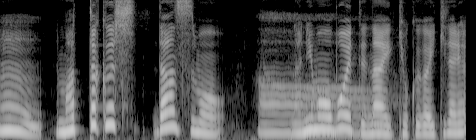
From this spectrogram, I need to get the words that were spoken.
うん。全くしダンスも何何も覚えてない曲がいきなり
